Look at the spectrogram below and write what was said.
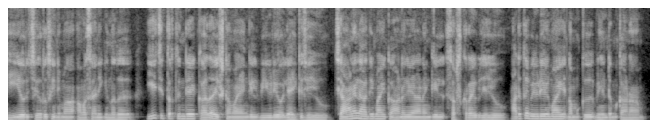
ഈ ഒരു ചെറു സിനിമ അവസാനിക്കുന്നത്? ഈ ചിത്രത്തിന്റെ കഥ ഇഷ്ടമായെങ്കിൽ വീഡിയോ ലൈക്ക് ചെയ്യൂ. ചാനൽ ആദ്യമായി കാണുകയാണെങ്കിൽ സബ്സ്ക്രൈബ് ചെയ്യൂ. അടുത്ത വീഡിയോയുമായി നമുക്ക് വീണ്ടും കാണാം.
